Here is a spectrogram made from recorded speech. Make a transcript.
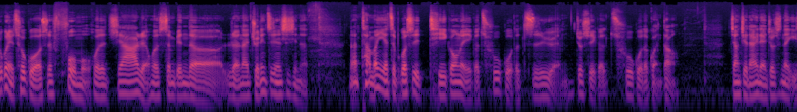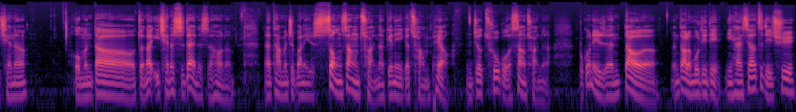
如果你出国是父母或者家人或者身边的人来决定这件事情的，那他们也只不过是提供了一个出国的资源，就是一个出国的管道。讲简单一点，就是呢，以前呢，我们到转到以前的时代的时候呢，那他们就把你送上船呢，给你一个船票，你就出国上船了。不过你人到了，人到了目的地，你还是要自己去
